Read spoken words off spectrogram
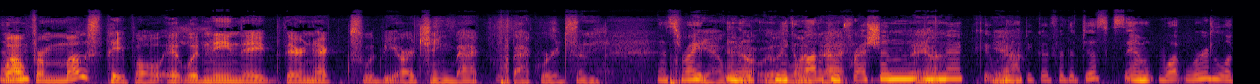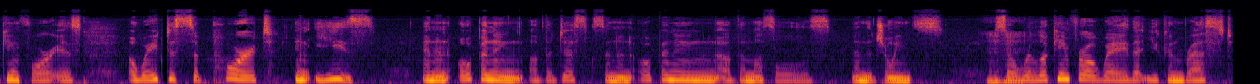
Well, for most people, it would mean they their necks would be arching back backwards, and That's right. Yeah, we and don't it would really make a lot of that. compression in the neck. It would yeah. not be good for the discs. And what we're looking for is a way to support an ease and an opening of the discs and an opening of the muscles and the joints. So Mm-hmm. we're looking for a way that you can rest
